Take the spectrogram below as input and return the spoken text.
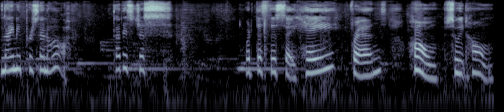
90% off. That is just. What does this say? Hey, friends, home, sweet home.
